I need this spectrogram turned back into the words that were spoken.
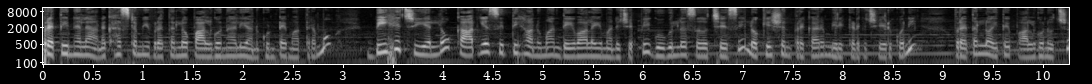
ప్రతి నెల అనఘాష్టమి వ్రతంలో పాల్గొనాలి అనుకుంటే మాత్రము బీహెచ్ఈఎల్లో కార్యసిద్ధి హనుమాన్ దేవాలయం అని చెప్పి గూగుల్లో సెర్చ్ చేసి లొకేషన్ ప్రకారం మీరు ఇక్కడికి చేరుకొని వ్రతంలో అయితే పాల్గొనొచ్చు.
